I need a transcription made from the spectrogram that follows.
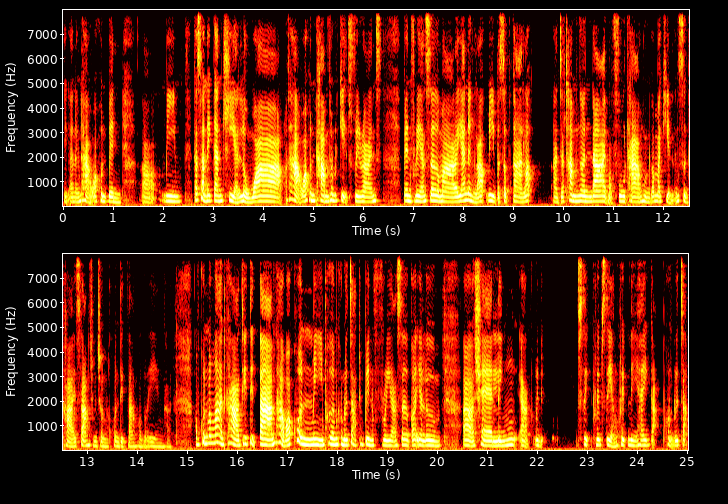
อีกอันนึงถ้าหากว่าคุณเป็นมีทักษะในการเขียนหรือว่าถ้าหากว่าคุณทำธุรกิจฟรีแลนซ์เป็นฟรีแลนเซอร์มาระยะหนึ่งแล้วมีประสบการณ์แล้วอาจจะทำเงินได้แบบ full time คุณก็มาเขียนหนังสือขายสร้างชุมชนคนติดตามของตัวเองค่ะ ขอบคุณมาก ๆ ค่ะ ที่ติดตามถ้าหากว่าคุณมีเพื่อนคุณรู้จักที่เป็นฟรีแลนเซอร์ก็อย่าลืมแชร์ลิงก์ คลิปเสียงคลิปนี้ให้กับคนรู้จัก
